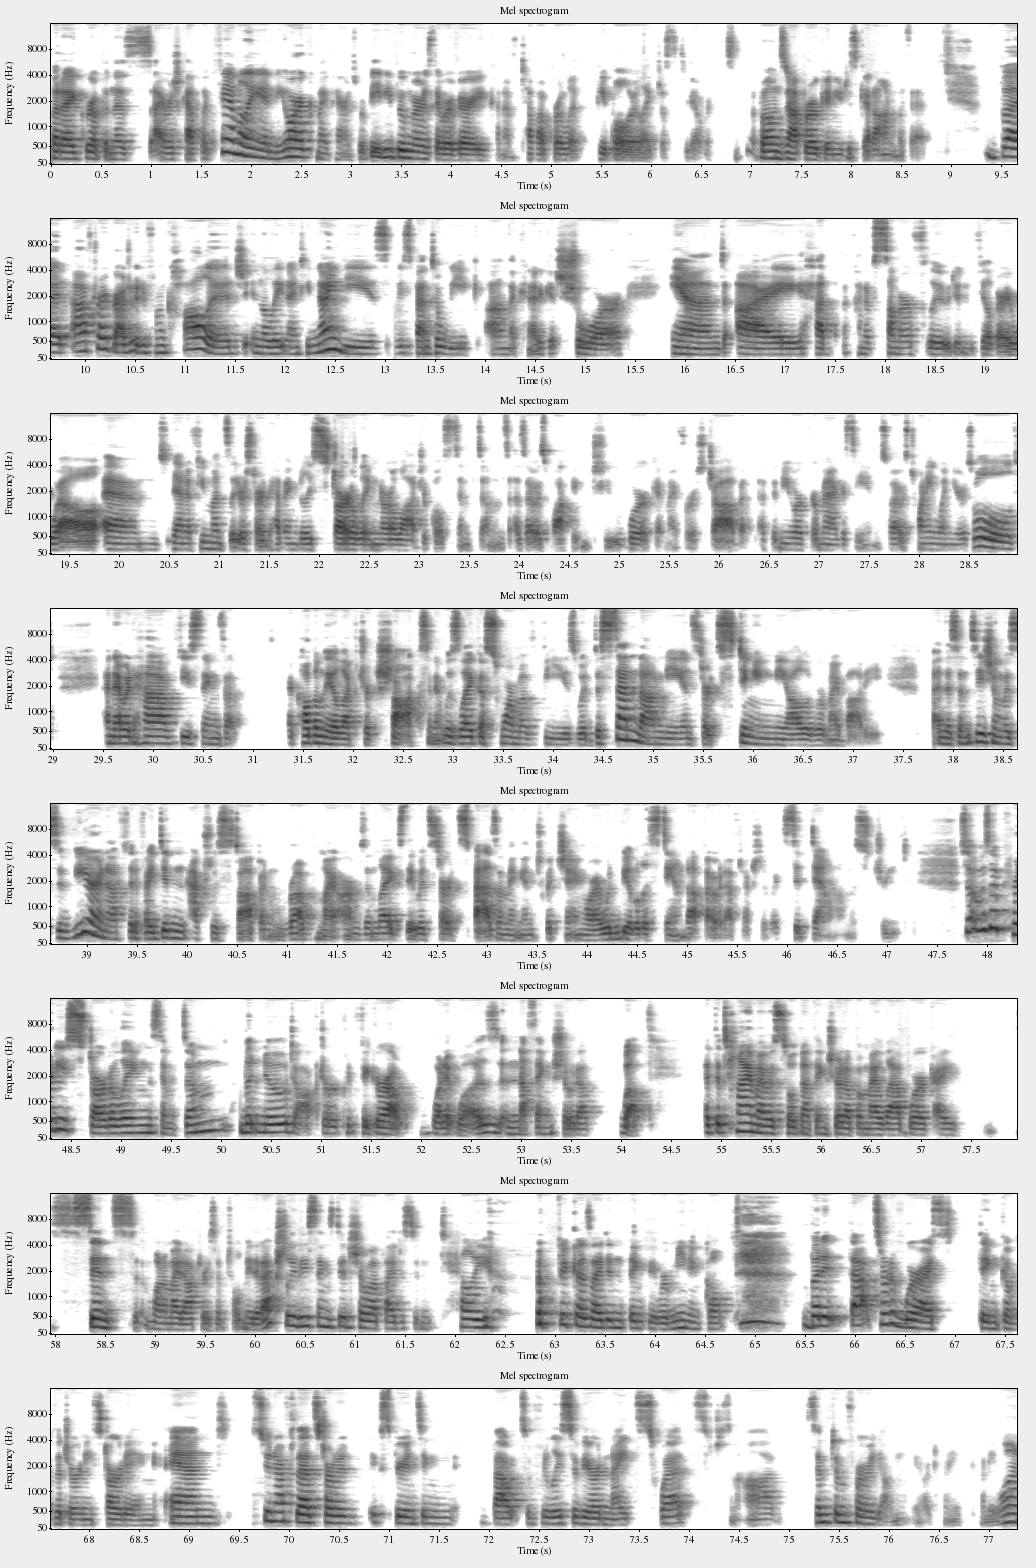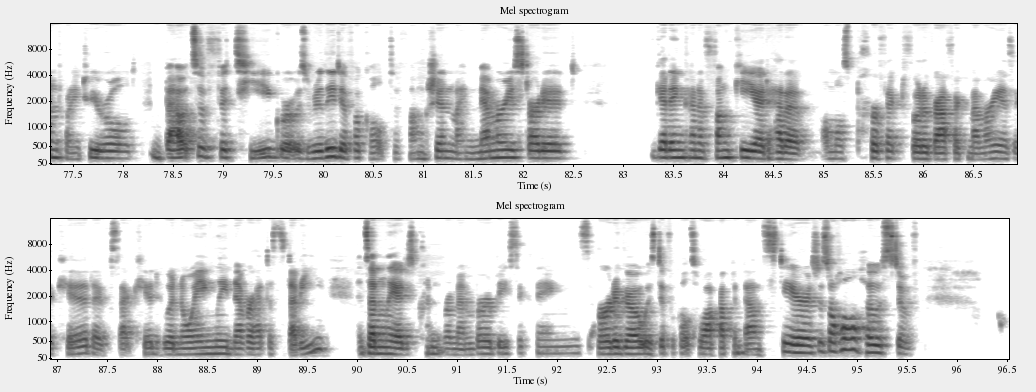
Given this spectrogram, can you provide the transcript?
But I grew up in this Irish Catholic family in New York. My parents were baby boomers. They were very kind of tough upper lip people, or like just, you know, bone's not broken, you just get on with it. But after I graduated from college in the late 1990s, we spent a week on the Connecticut shore and I had a kind of summer flu, didn't feel very well. And then a few months later, started having really startling neurological symptoms as I was walking to work at my first job at, at the New Yorker magazine. So I was 21 years old, and I would have these things that I call them the electric shocks. And it was like a swarm of bees would descend on me and start stinging me all over my body. And the sensation was severe enough that if I didn't actually stop and rub my arms and legs, they would start spasming and twitching, or I wouldn't be able to stand up. I would have to actually like sit down on the street. So it was a pretty startling symptom, but no doctor could figure out what it was, and nothing showed up. Well, at the time I was told nothing showed up on my lab work. I since one of my doctors have told me that actually these things did show up. I just didn't tell you because I didn't think they were meaningful. But it that's sort of where I think of the journey starting. And soon after that, started experiencing bouts of really severe night sweats, which is an odd symptom for a young, you know, 20, 21, 22 year old. Bouts of fatigue where it was really difficult to function. My memory started getting kind of funky. I'd had a almost perfect photographic memory as a kid. I was that kid who annoyingly never had to study. And suddenly I just couldn't remember basic things. Vertigo was difficult to walk up and down stairs. Just a whole host of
